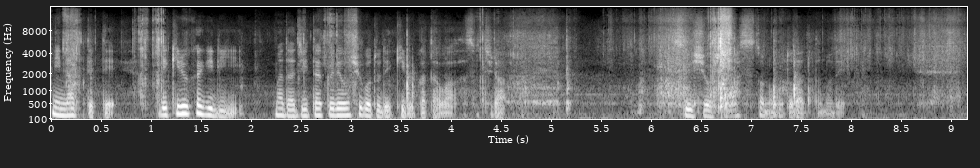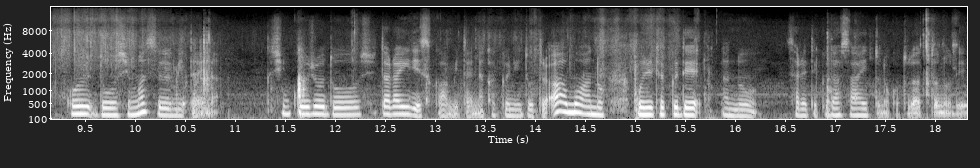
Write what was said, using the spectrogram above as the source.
になっててできる限りまだ自宅でお仕事できる方はそちら推奨しますとのことだったのでこれどうしますみたいな進行上どうしたらいいですかみたいな確認取ったらああもうあのご自宅であのされてくださいとのことだったので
